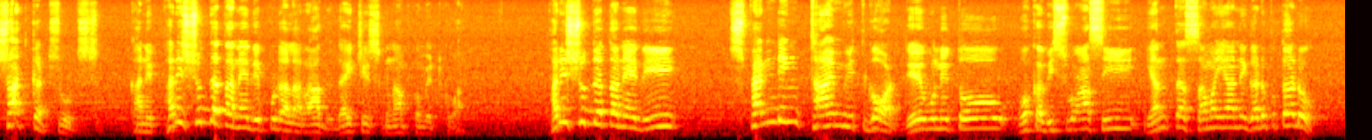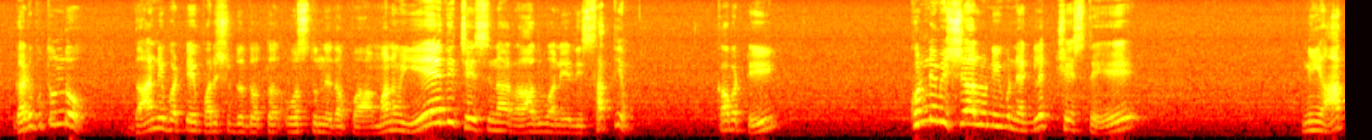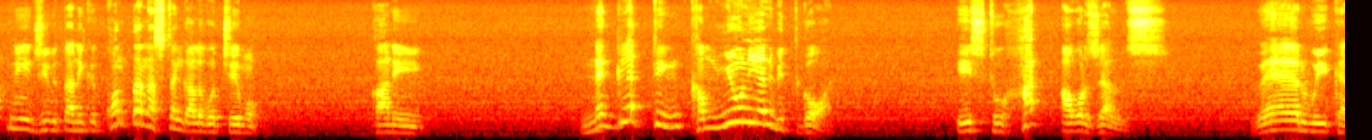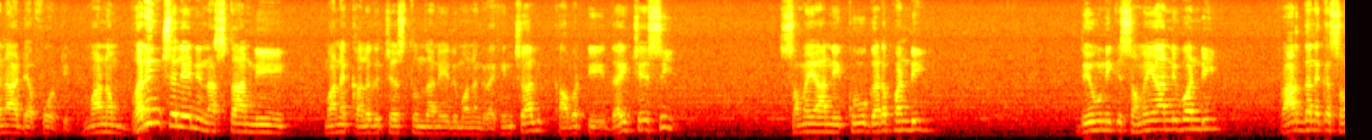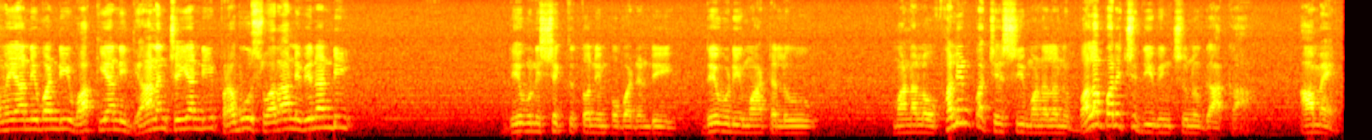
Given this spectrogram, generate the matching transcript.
షార్ట్ కట్ షూట్స్ కానీ పరిశుద్ధత అనేది ఎప్పుడు అలా రాదు. దయచేసి జ్ఞాపకం పెట్టుకోవాలి. పరిశుద్ధత అనేది స్పెండింగ్ టైం విత్ గాడ్. దేవునితో ఒక విశ్వాసి ఎంత సమయాన్ని గడుపుతాడో గడుపుతుందో దాన్ని బట్టే పరిశుద్ధత వస్తుంది తప్ప మనం ఏది చేసినా రాదు అనేది సత్యం. కాబట్టి కొన్ని విషయాలు నీవు నెగ్లెక్ట్ చేస్తే నీ ఆత్మీయ జీవితానికి కొంత నష్టం కలగొచ్చేమో. కానీ neglecting communion with God is to hurt ourselves where we cannot afford it మనం భరించలేని నష్టాన్ని మన కలుగ చేస్తుందనేది మనం గ్రహించాలి. కాబట్టి దయచేసి సమయాన్ని ఎక్కువ గడపండి దేవునికి సమయాన్ని ఇవ్వండి. ప్రార్థనకు సమయాన్ని ఇవ్వండి. వాక్యాన్ని ధ్యానం చేయండి. ప్రభు స్వరాన్ని వినండి. దేవుని శక్తితో నింపబడండి. దేవుడి మాటలు మనలో ఫలింపచేసి మనలను బలపరిచి దీవించునుగాక. ఆమె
